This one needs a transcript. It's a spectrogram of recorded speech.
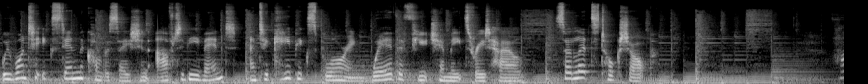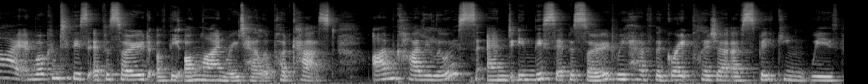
We want to extend the conversation after the event and to keep exploring where the future meets retail. So let's talk shop. Hi, and welcome to this episode of the Online Retailer Podcast. I'm Kylie Lewis, and in this episode, we have the great pleasure of speaking with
